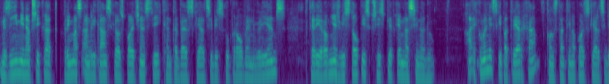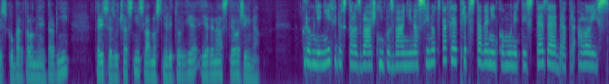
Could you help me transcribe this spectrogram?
Mezi nimi například primas anglikánského společenství Canterburyský arcibiskup Rowan Williams, který rovněž vystoupí s příspěvkem na synodu. A ekumenický patriarcha, konstantinopolský arcibiskup Bartoloměj I., který se zúčastní slavnostní liturgie 11. října. Kromě nich dostal zvláštní pozvání na synod také představený komunity z Teze bratr Alois,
